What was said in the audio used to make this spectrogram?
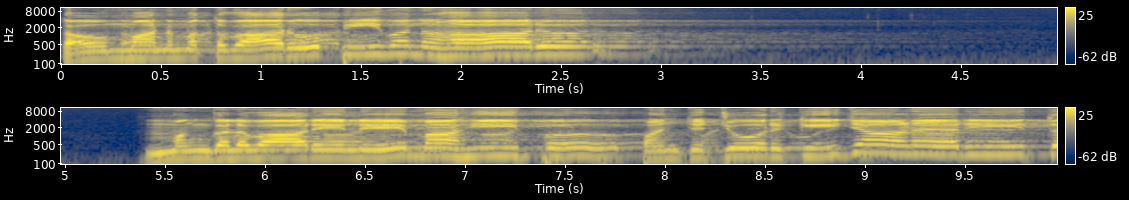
ਤਉ ਮਨ ਮਤਵਾਰੋ ਪੀਵਨ ਹਾਰ। ਮੰਗਲਵਾਰੇ ਲੈ ਮਾਹੀਪ, ਪੰਜ ਚੋਰ ਕੀ ਜਾਣੈ ਰੀਤ?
